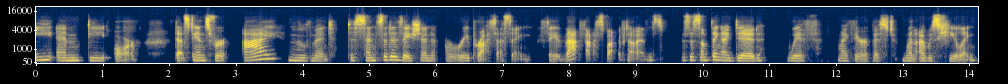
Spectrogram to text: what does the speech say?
EMDR. That stands for eye movement desensitization reprocessing. Say that fast five times. This is something I did with my therapist when I was healing.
